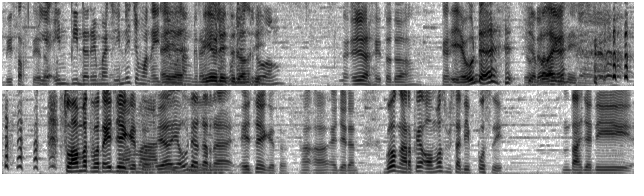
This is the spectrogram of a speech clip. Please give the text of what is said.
Deserve dia. Iya inti dari match ini cuman AJ Iya. menang Grand Iya, udah itu doang sih. Iya, itu doang. Oke. Ya udah, siapa udahlah lagi ya. nih? Selamat buat AJ Selamat, gitu. Ya ya udah karena AJ gitu. Heeh, AJ dan gue ngarepnya Omos bisa di-push sih. Entah jadi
